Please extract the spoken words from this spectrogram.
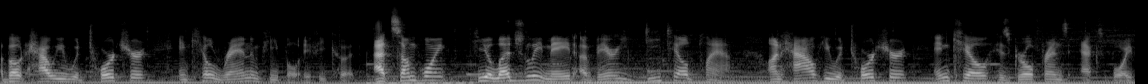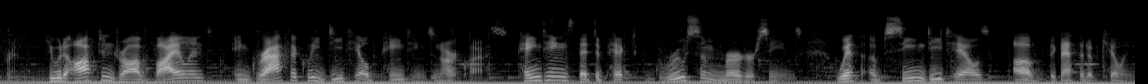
about how he would torture and kill random people if he could. At some point, he allegedly made a very detailed plan on how he would torture and kill his girlfriend's ex-boyfriend. He would often draw violent and graphically detailed paintings in art class. Paintings that depict gruesome murder scenes with obscene details of the method of killing.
